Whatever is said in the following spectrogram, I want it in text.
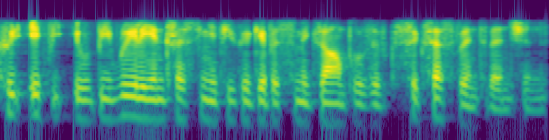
could, if it would be really interesting if you could give us some examples of successful interventions.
